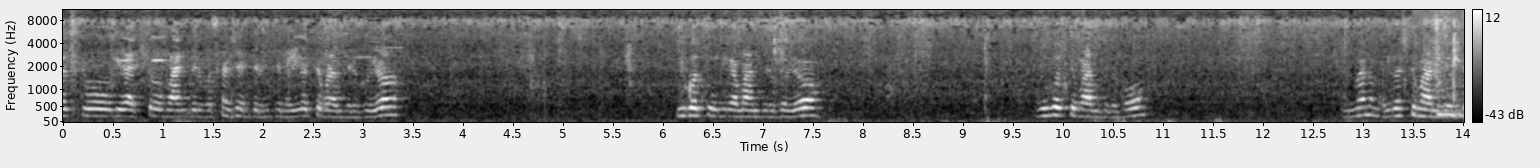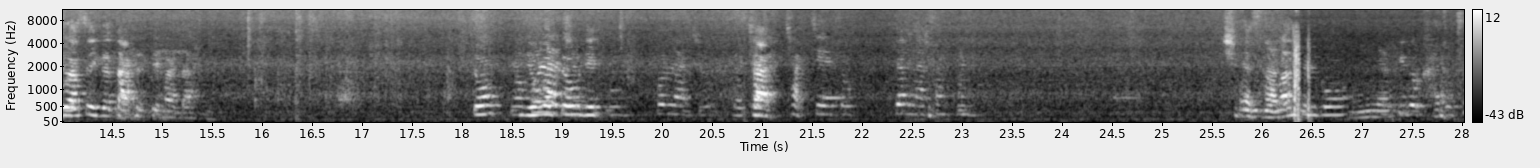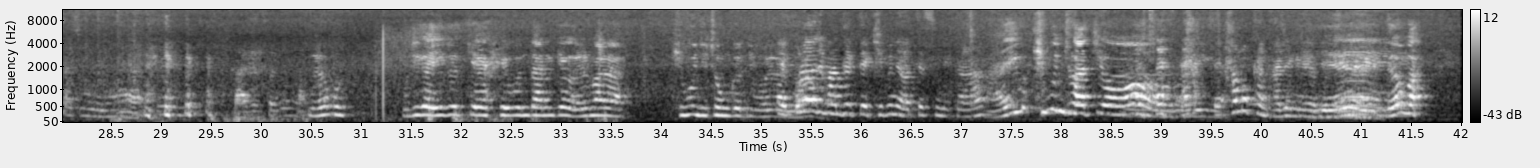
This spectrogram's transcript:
이것도 우리가 또 만들고 선생님들 전에 이것도 만들고요. 이것도 우리가 만들고요. 이것도 만들고 얼마나 많- 이것도 만들고 좋았어 이거 다 할 때마다 또 이것도 우리 콜라주. 자. 잡지에도 떼어놔서. 응. 집에서 만들고 이거 가족 사진이에요. 너무 우리가 이렇게 해본다는 게 얼마나 기분이 좋은 건지 네, 몰라요. 콜라지 만들 때 기분이 어땠습니까? 아이고 기분 좋았죠. 네, 화목한 가정이네요. 예, 네. 너무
